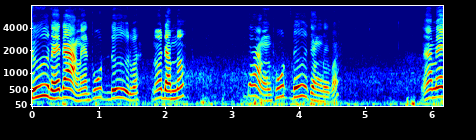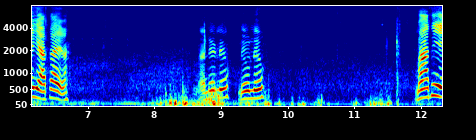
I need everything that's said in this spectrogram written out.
ดื้อไหนด่างเนี่ยพูดดื้อหรือวะเนาะดำเนาะด่างพูดดื้อจังเลยวะนะแม่อยาใส่อะมาเร็วเร็วเร็วเร็วมาที่เอ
